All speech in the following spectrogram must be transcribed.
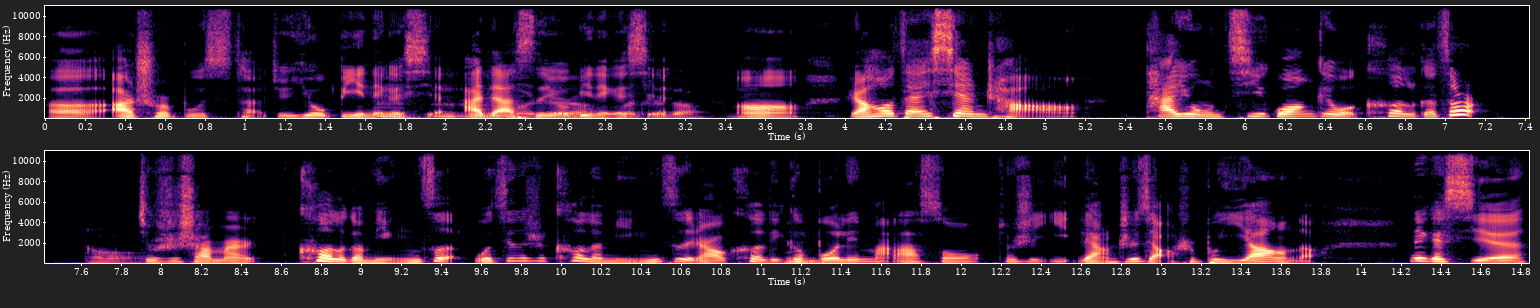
呃 Ultra Boost，就 UB 那个鞋，嗯嗯阿迪达斯 UB 那个鞋，嗯，然后在现场他用激光给我刻了个字儿。哦，就是上面刻了个名字，我记得是刻了名字，然后刻了一个嗯柏林马拉松，就是一两只脚是不一样的。那个鞋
